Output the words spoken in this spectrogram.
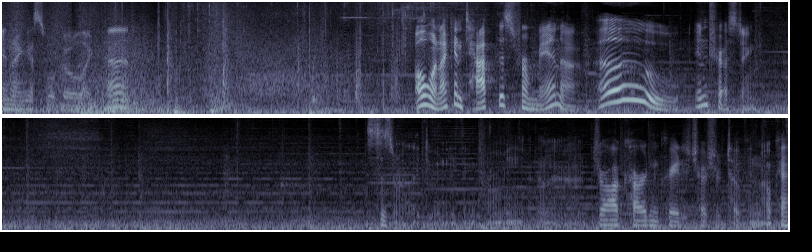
And I guess we'll go like that. Oh, and I can tap this for mana. Oh, interesting. Doesn't really do anything for me. Uh, draw a card and create a treasure token. Okay.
